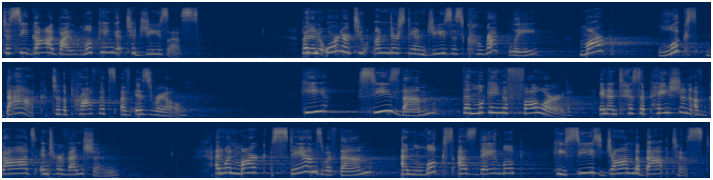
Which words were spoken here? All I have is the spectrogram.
to see God by looking to Jesus. But in order to understand Jesus correctly, Mark looks back to the prophets of Israel. He sees them then looking forward in anticipation of God's intervention. And when Mark stands with them and looks as they look, he sees John the Baptist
